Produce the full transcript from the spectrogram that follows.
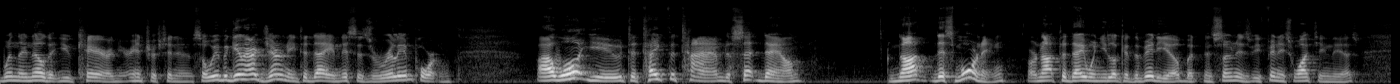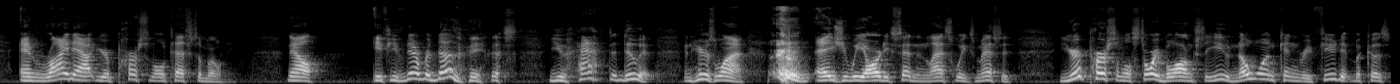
when they know that you care and you're interested in it. So we begin our journey today, and this is really important. I want you to take the time to sit down, not this morning, or not today when you look at the video, but as soon as you finish watching this, and write out your personal testimony. Now, if you've never done this, you have to do it. And here's why. As we already said in last week's message, your personal story belongs to you. No one can refute it because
